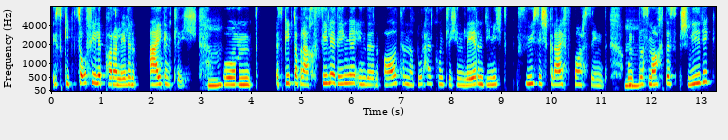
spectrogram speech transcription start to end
es gibt so viele Parallelen eigentlich. Mhm. Und es gibt aber auch viele Dinge in den alten naturheilkundlichen Lehren, die nicht physisch greifbar sind. Mhm. Und das macht es schwierig,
